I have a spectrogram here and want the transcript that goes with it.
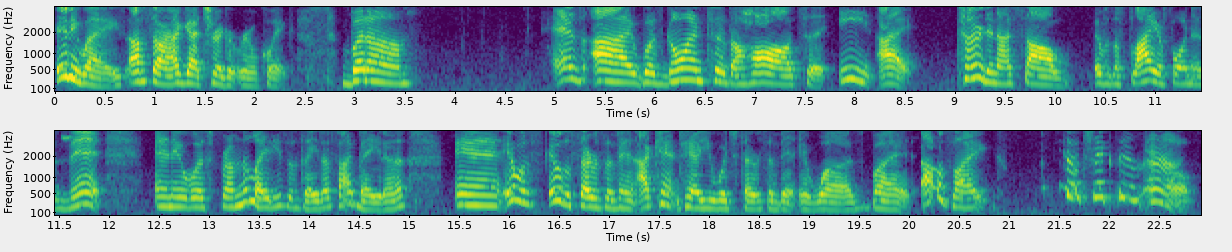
anyways, I'm sorry, I got triggered real quick. But um as I was going to the hall to eat, I turned and I saw it was a flyer for an event and it was from the ladies of Zeta Phi Beta and it was it was a service event. I can't tell you which service event it was, but I was like, let me go check them out.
